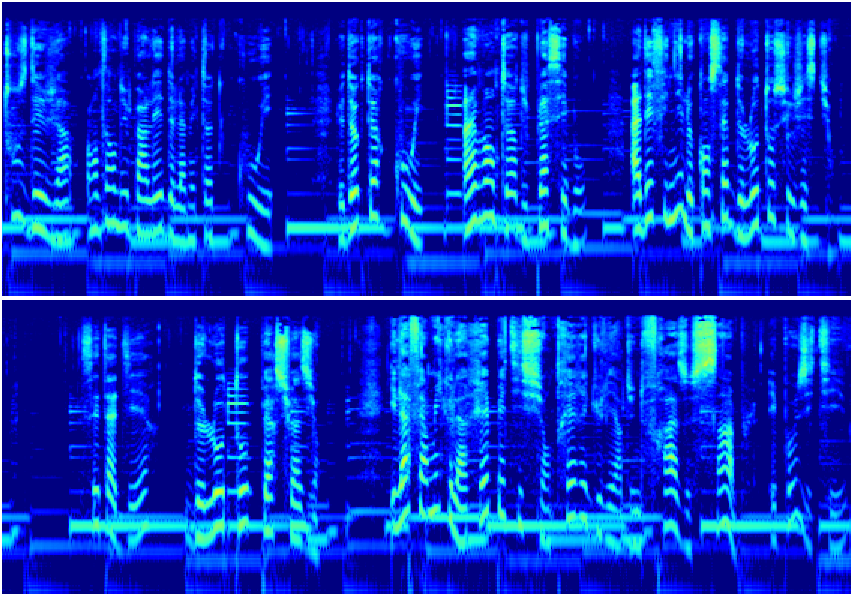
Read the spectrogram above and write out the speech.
tous déjà entendu parler de la méthode Coué. Le docteur Coué, inventeur du placebo, a défini le concept de l'autosuggestion, c'est-à-dire de l'auto-persuasion. Il a affirmé que la répétition très régulière d'une phrase simple et positive,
